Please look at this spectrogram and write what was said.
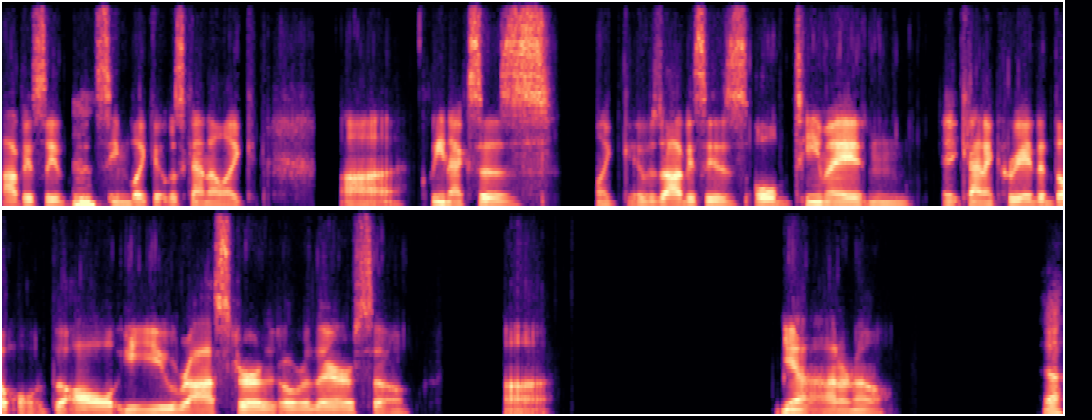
obviously, mm. it seemed like it was kind of like uh, CleanX's. Like, it was obviously his old teammate, and it kind of created the whole the all EU roster over there. So, uh, yeah, I don't know. Yeah,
